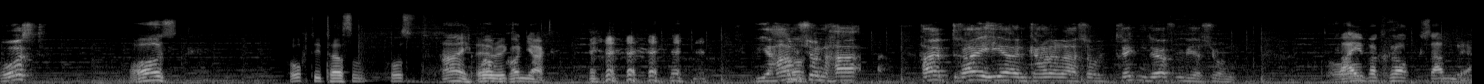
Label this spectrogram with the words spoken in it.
Prost. Prost! Hoch die Tassen. Prost. Ah, ich brauche. Cognac. Wir haben Ja. schon ha halb drei hier in Kanada, so trinken dürfen wir schon. Five o'clock somewhere.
